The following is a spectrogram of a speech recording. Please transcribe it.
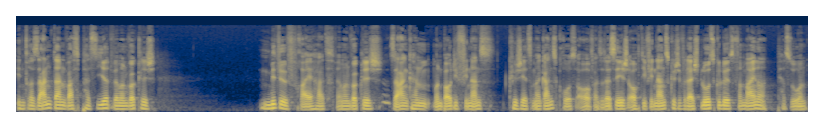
interessant dann, was passiert, wenn man wirklich mittelfrei hat, wenn man wirklich sagen kann, man baut die Finanzküche jetzt mal ganz groß auf. Also da sehe ich auch die Finanzküche vielleicht losgelöst von meiner Person.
